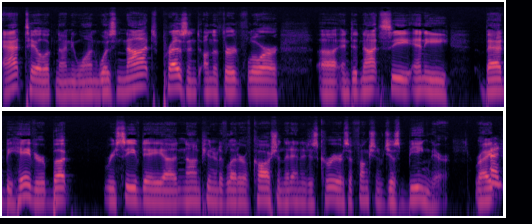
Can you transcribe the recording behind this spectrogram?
at Tailhook 91, was not present on the third floor, uh, and did not see any bad behavior, but received a uh, non punitive letter of caution that ended his career as a function of just being there, right? And,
